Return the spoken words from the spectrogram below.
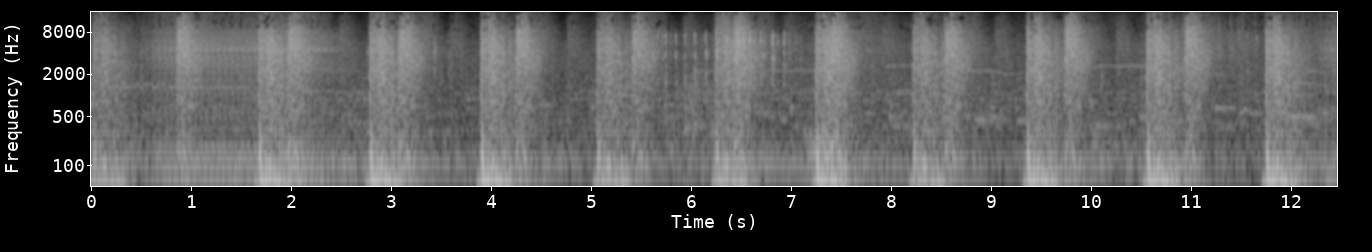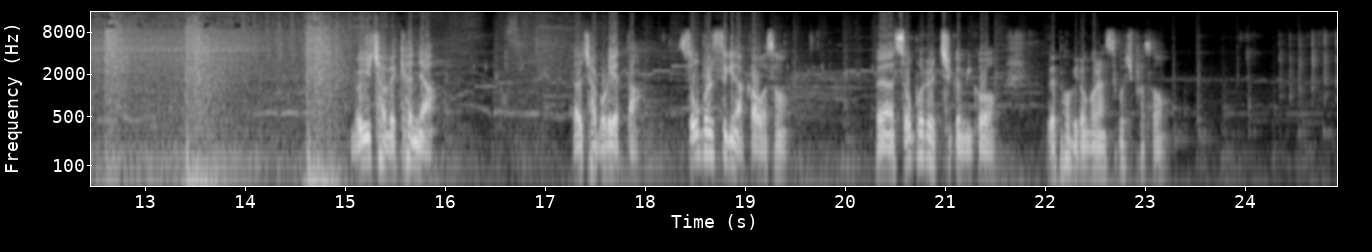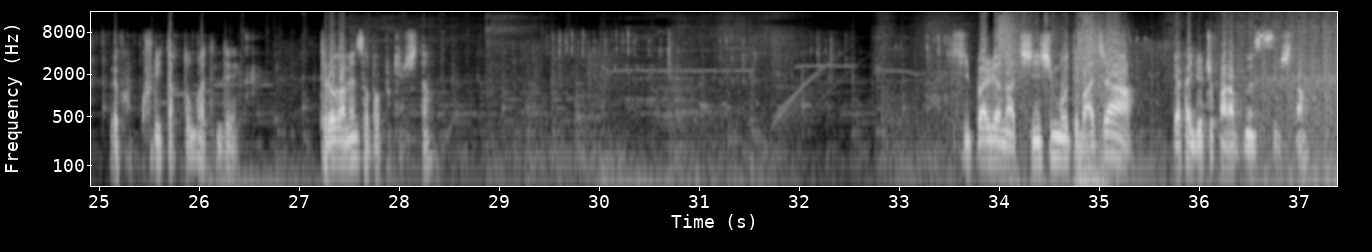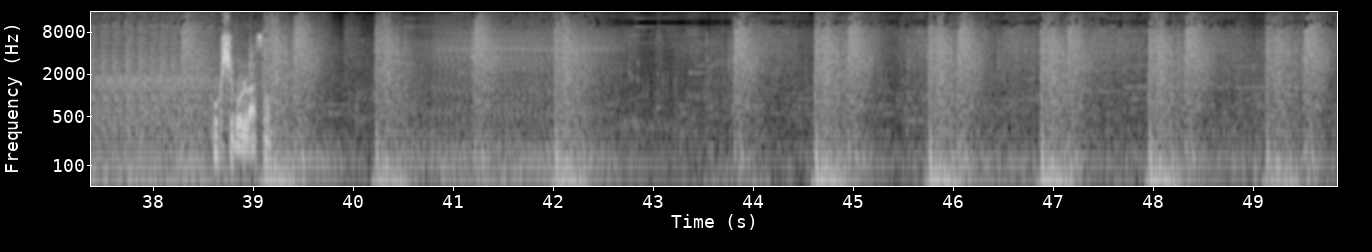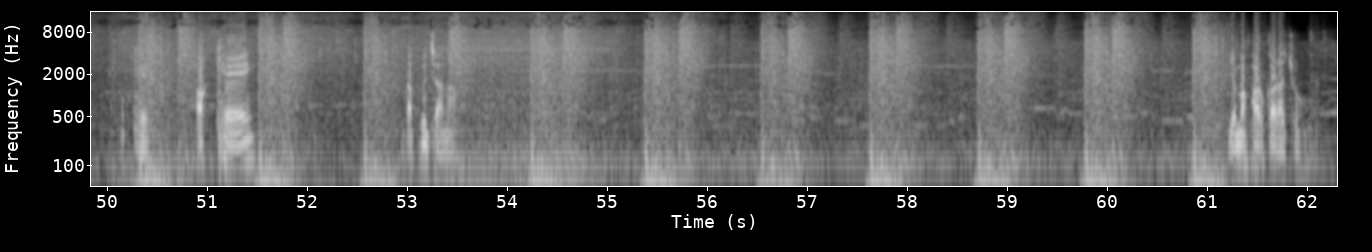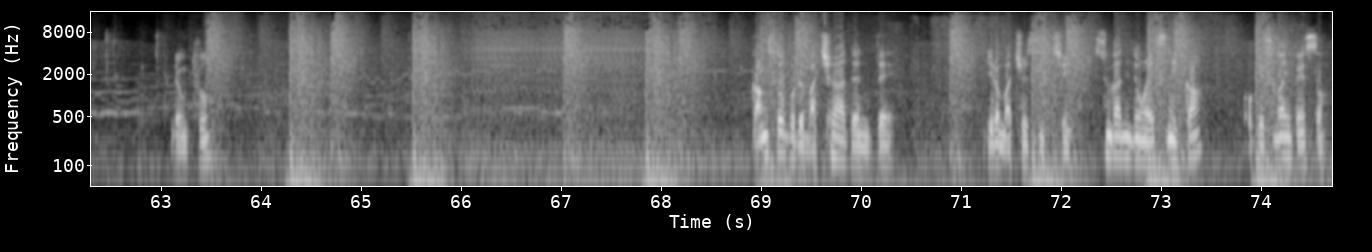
여기 차 왜 켰냐? 나도 잘 모르겠다. 소블 쓰긴 아까워서. 그냥 소블을 지금 이거 웹헙 이런 거랑 쓰고 싶어서 웹헙 쿨이 딱 돈 것 같은데 들어가면서 버프 킵시다. 씨발려나 진심 모드 맞아. 약간 요쪽 바라보면서 씁시다. 혹시 몰라서. 오케이. 오케이. 나쁘지 않아 연막 바로 깔아줘. 명투. 깡소브를 맞춰야 되는데 이런 맞출 수 있지. 순간이동을 했으니까. 오케이 순간이동 했어.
